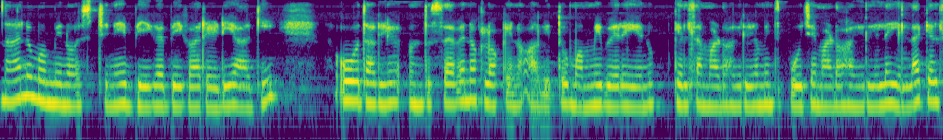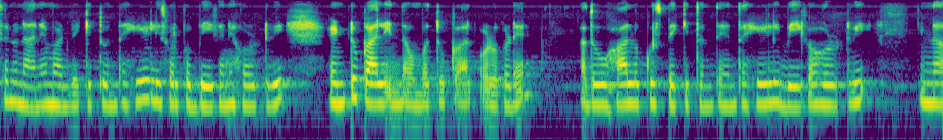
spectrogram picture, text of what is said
ನಾನು ಮಮ್ಮಿನೂ ಅಷ್ಟೇ ಬೇಗ ಬೇಗ ರೆಡಿಯಾಗಿ ಹೋದಾಗಲೇ ಒಂದು ಸೆವೆನ್ ಓ ಕ್ಲಾಕ್ ಏನೋ ಆಗಿತ್ತು. ಮಮ್ಮಿ ಬೇರೆ ಏನು ಕೆಲಸ ಮಾಡೋ ಹಾಗಿರಲಿಲ್ಲ ಮೀನ್ಸ್ ಪೂಜೆ ಮಾಡೋ ಹಾಗಿರಲಿಲ್ಲ. ಎಲ್ಲ ಕೆಲಸನೂ ನಾನೇ ಮಾಡಬೇಕಿತ್ತು ಅಂತ ಹೇಳಿ ಸ್ವಲ್ಪ ಬೇಗನೆ ಹೊರಟ್ವಿ. ಎಂಟು ಕಾಲಿಂದ ಒಂಬತ್ತು ಕಾಲು ಒಳಗಡೆ ಅದು ಹಾಲು ಉಕ್ಕಿಸ್ಬೇಕಿತ್ತಂತೆ ಅಂತ ಹೇಳಿ ಬೇಗ ಹೊರಟ್ವಿ. ಇನ್ನು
